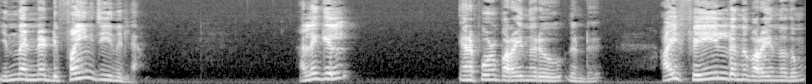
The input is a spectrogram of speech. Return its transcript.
ഇന്ന് എന്നെ ഡിഫൈൻ ചെയ്യുന്നില്ല. അല്ലെങ്കിൽ ഞാൻ എപ്പോഴും പറയുന്നൊരു ഇതുണ്ട് ഐ ഫെയിൽഡ് എന്ന് പറയുന്നതും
